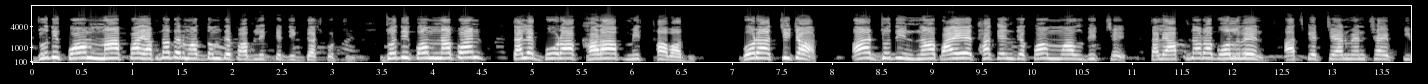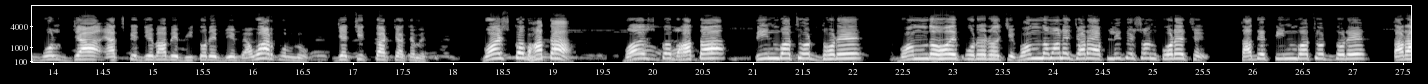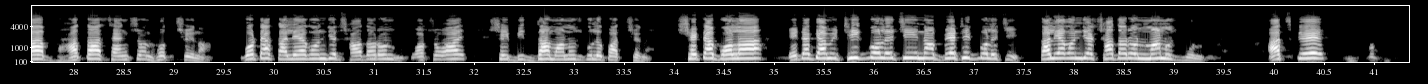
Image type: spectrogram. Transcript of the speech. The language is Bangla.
যদি কম না পায় আপনাদের মাধ্যম দিয়ে পাবলিককে জিজ্ঞাসা করছি যদি কম না পান তাহলে গোড়া খারাপ মিথ্যাবাদী গোড়া চিটার আর যদি না পায়ে থাকেন যে কম মাল দিচ্ছে, তাহলে আপনারা বলবেন, আজকের চেয়ারম্যান সাহেব কি বল, যা আজকে যেভাবে ভিতরে ব্যবহার করল, যে চিৎকার চেঁচামেচি। বয়স্ক ভাতা বয়স্ক ভাতা তিন বছর ধরে বন্ধ হয়ে পড়ে রয়েছে। বন্ধ মানে যারা অ্যাপ্লিকেশন করেছে, তাদের তিন বছর ধরে তারা ভাতা স্যাংশন হচ্ছে না। গোটা কালিয়াগঞ্জের সাধারণ অসহায় সেই বৃদ্ধা মানুষগুলো পাচ্ছে না। সেটা বলা এটাকে আমি ঠিক বলেছি না বেঠিক বলেছি? কালিয়াগঞ্জের সাধারণ মানুষ বলবে। আজকে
